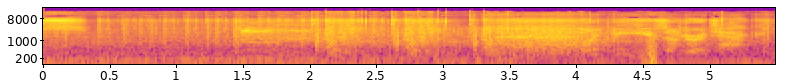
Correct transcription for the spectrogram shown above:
Yes. Mm. Point B is under attack.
